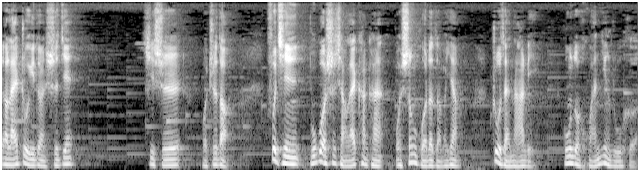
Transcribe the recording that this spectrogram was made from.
要来住一段时间。其实我知道，父亲不过是想来看看我生活的怎么样，住在哪里，工作环境如何，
